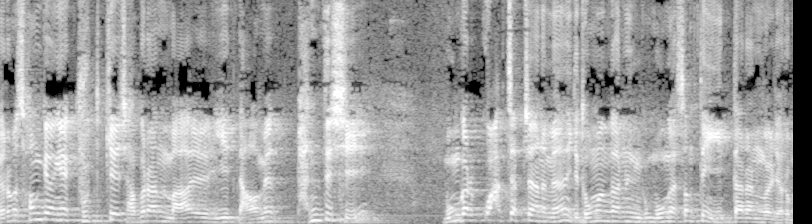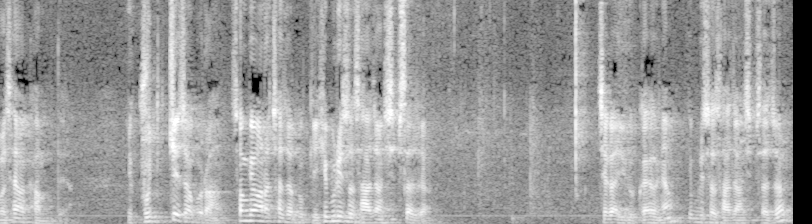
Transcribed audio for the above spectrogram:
여러분 성경에 굳게 잡으라는 말이 나오면 반드시 뭔가를 꽉 잡지 않으면 이게 도망가는 뭔가 썸띵이 있다라는 걸 여러분 생각하면 돼요. 굳게 잡으라. 성경 하나 찾아볼게요. 히브리서 4장 14절. 제가 읽을까요, 그냥? 히브리서 4장 14절.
